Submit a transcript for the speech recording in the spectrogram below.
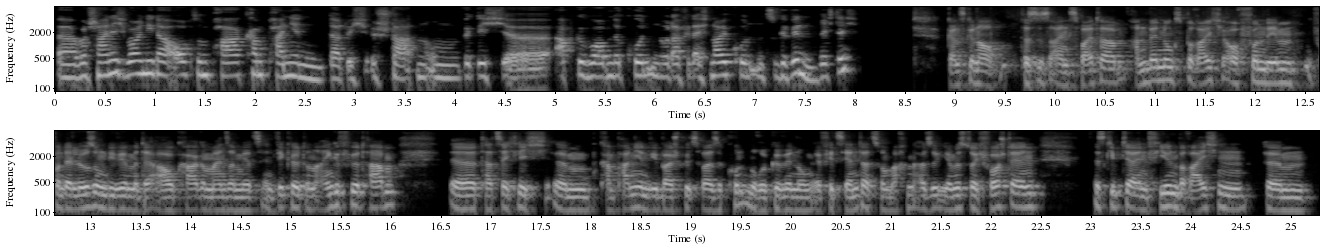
Äh, wahrscheinlich wollen die da auch so ein paar Kampagnen dadurch starten, um wirklich äh, abgeworbene Kunden oder vielleicht Neukunden zu gewinnen, richtig? Ganz genau. Das ist ein zweiter Anwendungsbereich auch von dem, von der Lösung, die wir mit der AOK gemeinsam jetzt entwickelt und eingeführt haben. Äh, tatsächlich ähm, Kampagnen wie beispielsweise Kundenrückgewinnung effizienter zu machen. Also ihr müsst euch vorstellen, es gibt ja in vielen Bereichen ähm,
